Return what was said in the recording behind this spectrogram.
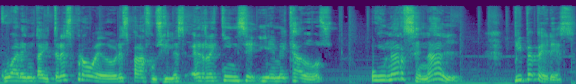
43 proveedores para fusiles R15 y MK2, un arsenal. Pipe Pérez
